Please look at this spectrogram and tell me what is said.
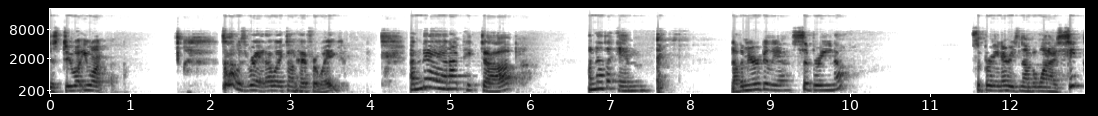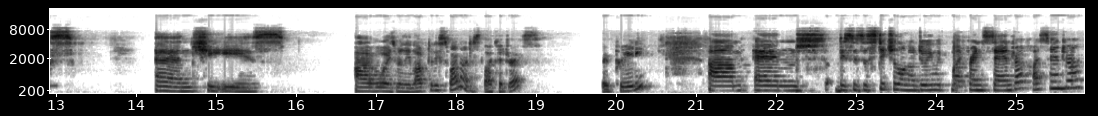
Just do what you want. So that was red. I worked on her for a week. And then I picked up another M, another Mirabilia, Sabrina. Sabrina is number 106. And she is, I've always really loved this one. I just like her dress. Very pretty. Um, and this is a stitch along I'm doing with my friend Sandra. Hi, Sandra.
